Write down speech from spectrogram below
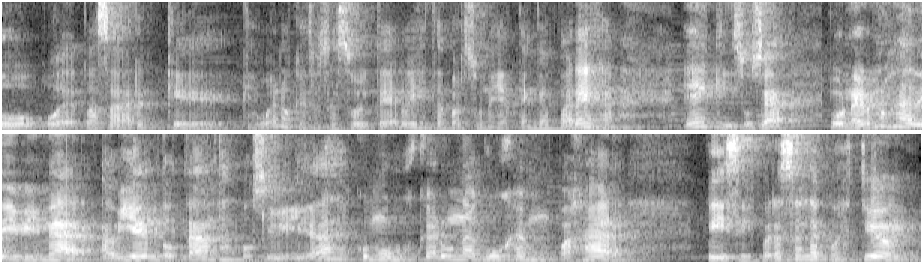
o puede pasar que, bueno, que tú estés soltero y esta persona ya tenga pareja. X, o sea, ponernos a adivinar habiendo tantas posibilidades es como buscar una aguja en un pajar. Piscis, pero esa es la cuestión.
